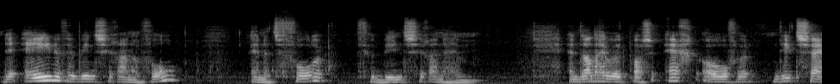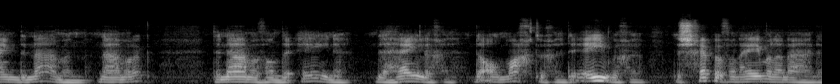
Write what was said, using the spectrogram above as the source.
De ene verbindt zich aan een volk en het volk verbindt zich aan hem. En dan hebben we het pas echt over, dit zijn de namen, namelijk de namen van de ene, de heilige, de almachtige, de eeuwige, de schepper van hemel en aarde.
